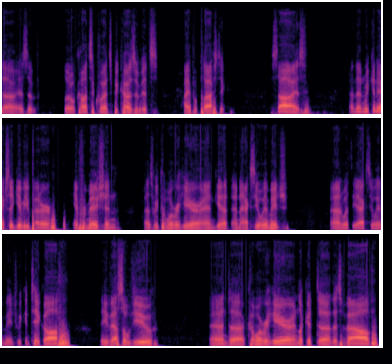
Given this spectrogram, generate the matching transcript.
uh, is of little consequence because of its hypoplastic size. And then we can actually give you better information as we come over here and get an axial image. And with the axial image, we can take off the vessel view and uh, come over here and look at uh, this valve.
